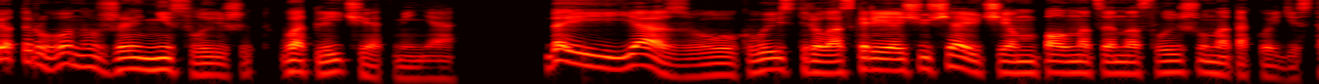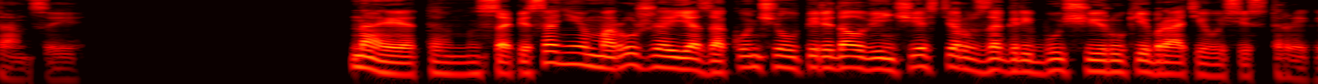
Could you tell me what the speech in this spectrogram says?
Петр он уже не слышит, в отличие от меня. Да и я звук выстрела скорее ощущаю, чем полноценно слышу на такой дистанции. На этом с описанием оружия я закончил, передал винчестер в загребущие руки братьев и сестры,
